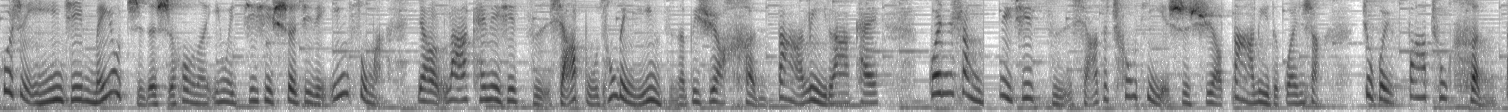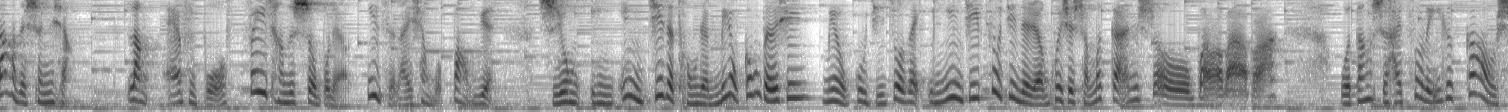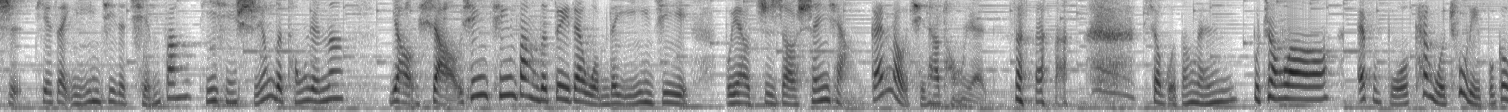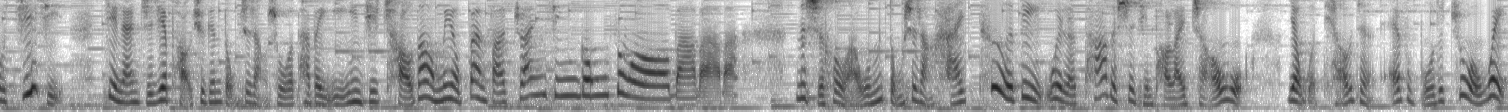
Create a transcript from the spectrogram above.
或是影印机没有纸的时候呢，因为机器设计的因素嘛，要拉开那些紫霞补充的影印纸呢，必须要很大力拉开；关上那些紫霞的抽屉也是需要大力的关上。就会发出很大的声响，让 F 博非常的受不了，一直来向我抱怨，使用影印机的同仁没有公德心，没有顾及坐在影印机附近的人会是什么感受。巴拉巴拉巴拉，我当时还做了一个告示，贴在影印机的前方，提醒使用的同仁呢，要小心轻放的对待我们的影印机，不要制造声响干扰其他同仁。效果当然不彰了。F 博看我处理不够积极，竟然直接跑去跟董事长说，他被影印机吵到没有办法专心工作。叭叭叭。那时候啊，我们董事长还特地为了他的事情跑来找我，要我调整 F 博的座位。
